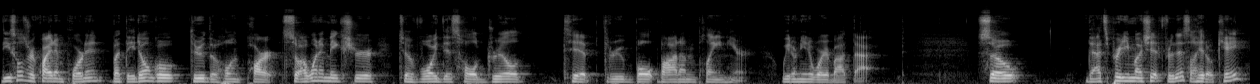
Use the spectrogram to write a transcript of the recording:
These holes are quite important, but they don't go through the whole part. So I want to make sure to avoid this whole drill tip through bolt bottom plane here. We don't need to worry about that. So that's pretty much it for this. I'll hit OK.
